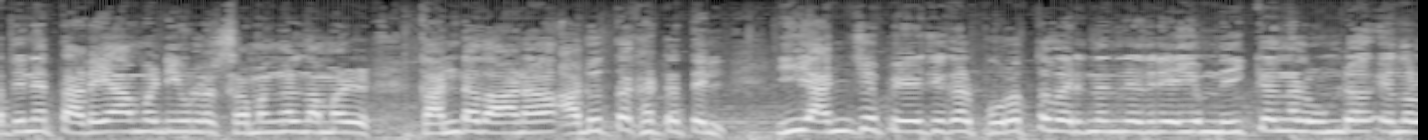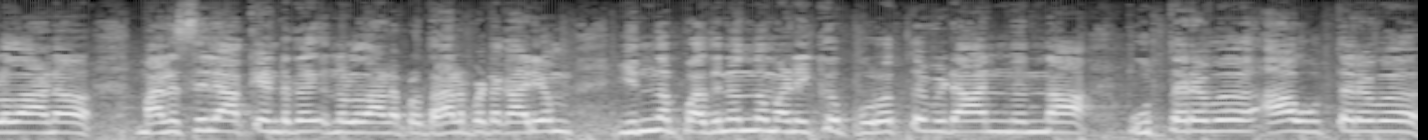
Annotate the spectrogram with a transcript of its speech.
അതിനെ തടയാൻ വേണ്ടിയുള്ള ശ്രമങ്ങൾ നമ്മൾ കണ്ടതാണ്. അടുത്ത ഘട്ടത്തിൽ ഈ അഞ്ച് പേജുകൾ പുറത്തു വരുന്നതിനെതിരെയും നീക്കങ്ങൾ ഉണ്ട് എന്നുള്ളതാണ് മനസ്സിലാക്കേണ്ടത് എന്നുള്ളതാണ് പ്രധാനപ്പെട്ട കാര്യം. ഇന്ന് പതിനൊന്ന് മണിക്ക് പുറത്തുവിടാൻ നിന്ന ഉത്തരവ് ആ ഉത്തരവ്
